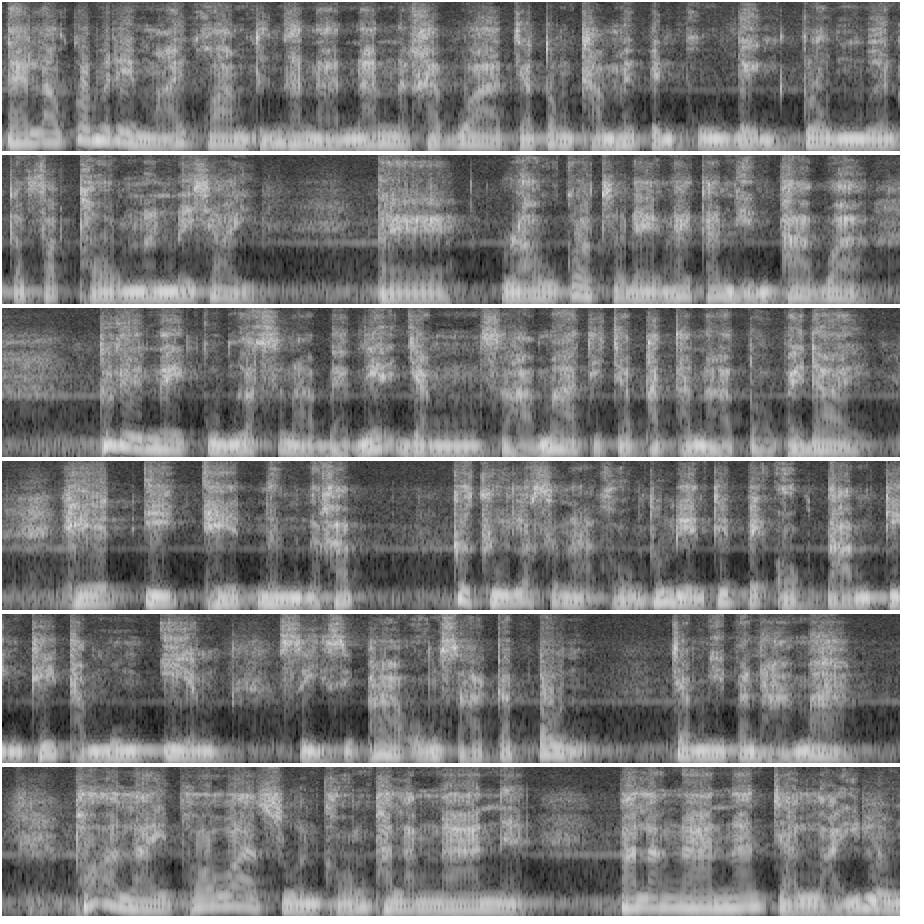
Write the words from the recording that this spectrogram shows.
แต่เราก็ไม่ได้หมายความถึงขนาดนั้นนะครับ ว่าจะต้องทำให้เป็นภูเบ่งกลมเหมือนกับฟักทองมันไม่ใช่ แต่เราก็แสดงให้ท่านเห็นภาพว่าทุเรียนในกลุ่มลักษณะแบบนี้ยังสามารถที่จะพัฒนาต่อไปได้ เหตุอีกเหตุหนึ่งนะครับ ก็คือลักษณะของทุเรียนที่ไปออกตามกิ่งที่ทำมุมเอียง 45 องศากับต้น จะมีปัญหามาก เพราะอะไรเพราะว่าส่วนของพลังงานเนี่ยพลังงานนั้นจะไหลลง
